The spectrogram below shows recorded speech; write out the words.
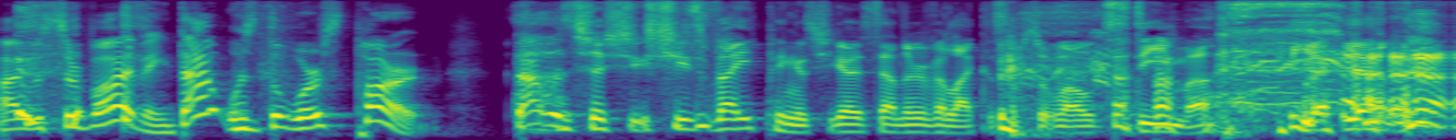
I was surviving. That was the worst part. That was so she, she's vaping as she goes down the river like a sort of old steamer. Yeah,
